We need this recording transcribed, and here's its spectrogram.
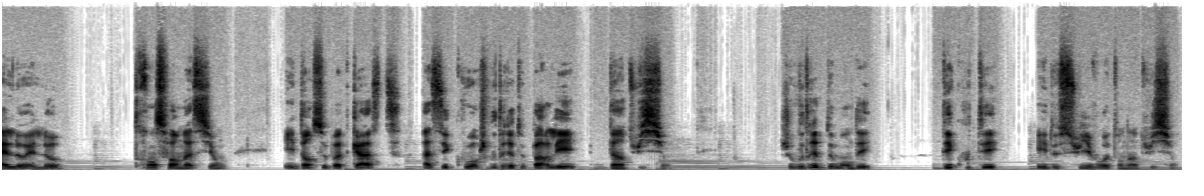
Hello Hello, transformation. Et dans ce podcast, assez court, je voudrais te parler d'intuition. Je voudrais te demander d'écouter et de suivre ton intuition.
